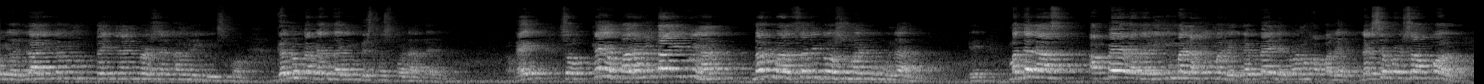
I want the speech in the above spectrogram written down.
po yun, lagi kami 29% ang release mo. Ganun kaganda yung business po natin. Okay? So, ngayon, para kitain mo yan, normal sa negosyo may puhunan. Okay? Madalas, malaki malit, depende kung anong kapalit. Like say for example,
